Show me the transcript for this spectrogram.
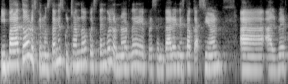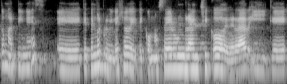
Y para todos los que nos están escuchando, pues tengo el honor de presentar en esta ocasión a Alberto Martínez, eh, que tengo el privilegio de, de, conocer, un gran chico de verdad y que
